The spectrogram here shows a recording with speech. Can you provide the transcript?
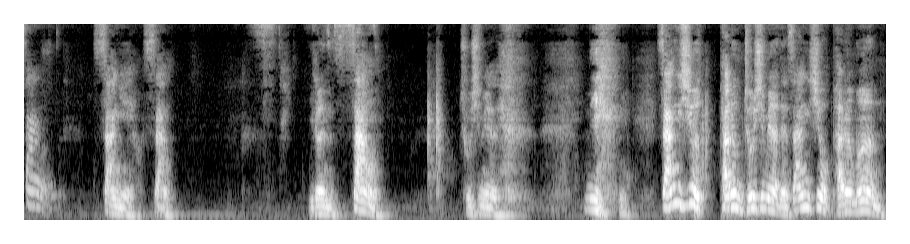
쌍. 쌍이에요. 쌍. 이런 쌍 조심해야 돼. 이 쌍시옷 발음 조심해야 돼. 쌍시옷 발음은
